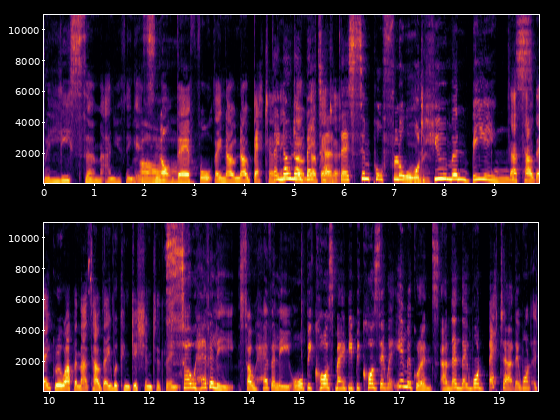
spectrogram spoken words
release them and you think it's not their fault, they know no better. Oh. They, know no don't better. They're simple, flawed human beings. That's how they grew up, and that's how they were conditioned to think. so heavily, so heavily, or because maybe because they were immigrants and then they want better, they want a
